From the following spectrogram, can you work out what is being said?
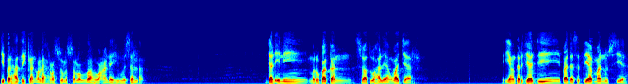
diperhatikan oleh Rasul sallallahu alaihi wasallam. Dan ini merupakan suatu hal yang wajar yang terjadi pada setiap manusia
